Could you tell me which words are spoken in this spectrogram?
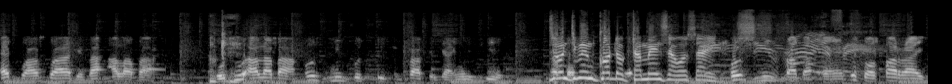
ɛto aso a de ba Alaba. Odu Alaba, ontumi nkɔ nkɔ apagya yɛn fie. so nkɔ dr. Mensa wɔ side Ontumi nfa da ɛɛ right,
